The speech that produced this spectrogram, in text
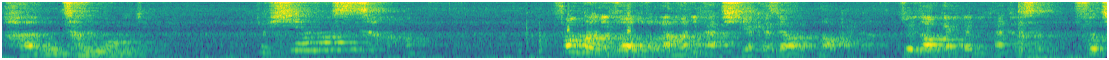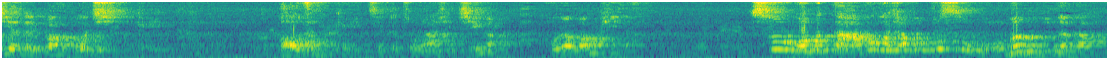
很成功的经验，就先放市场，放到你坐不住，然后你看企业开始要闹改革。最早改革，你看就是福建的一帮国企给老总给这个中央写信啊，侯耀邦批的，是我们打不过他们，不是我们无能啊，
